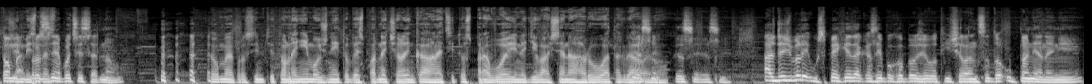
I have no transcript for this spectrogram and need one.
Tome, my prostě jsme, pojď si sednout. Tome, prosím tě, to není možné, to spadne čelenka, hned si to spravuje, nedíváš se na hru a tak dále. Jasně, No. jasně, jasně. Až když byly úspěchy, tak asi pochopil, že o té čelence to úplně není.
